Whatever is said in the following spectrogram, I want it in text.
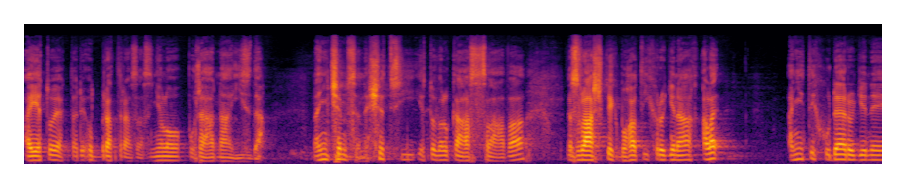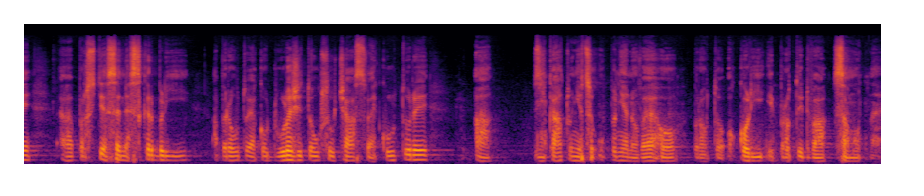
a je to, jak tady od bratra zaznělo, pořádná jízda. Na ničem se nešetří, je to velká sláva, zvlášť v těch bohatých rodinách, ale ani ty chudé rodiny prostě se neskrblí a berou to jako důležitou součást své kultury a vzniká tu něco úplně nového pro to okolí i pro ty dva samotné.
